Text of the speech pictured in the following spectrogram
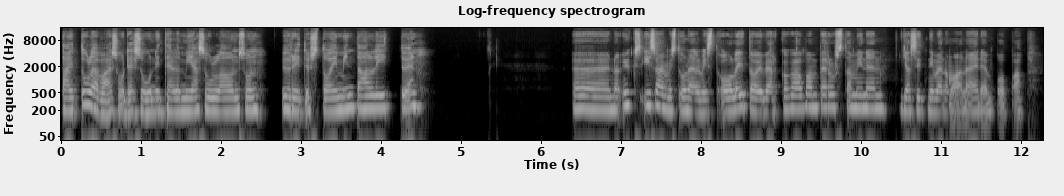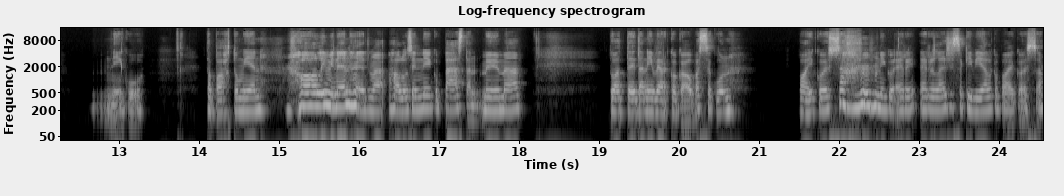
tai tulevaisuuden suunnitelmia sulla on sun yritystoimintaan liittyen? Öö, no yksi isoimmista unelmista oli toi verkkokaupan perustaminen ja sitten nimenomaan näiden pop-up niin kuin, tapahtumien haaliminen, että mä halusin niin kuin, päästä myymään tuotteita niin verkkokaupassa kuin paikoissa, niin kuin eri, erilaisissa kivijalkapaikoissa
